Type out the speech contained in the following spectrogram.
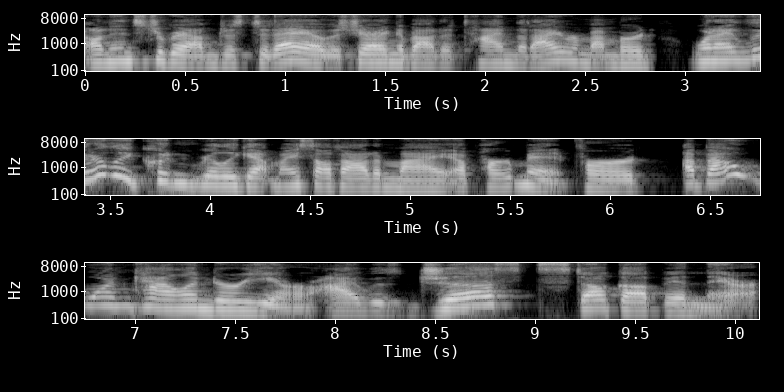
on Instagram just today. I was sharing about a time that I remembered when I literally couldn't really get myself out of my apartment for about one calendar year. I was just stuck up in there.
